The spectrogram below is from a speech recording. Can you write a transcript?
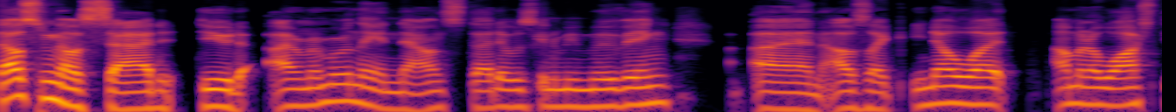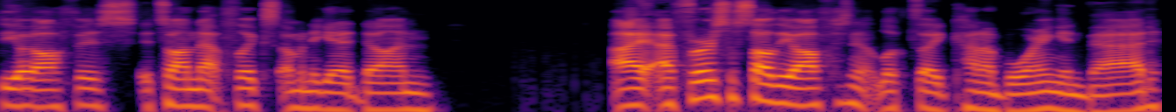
that was something that was sad. Dude i remember when they announced that it was going to be moving and i was like you know what? I'm going to watch the office. It's on netflix. I'm going to get it done. I at first i saw the office and it looked like kind of boring and bad.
